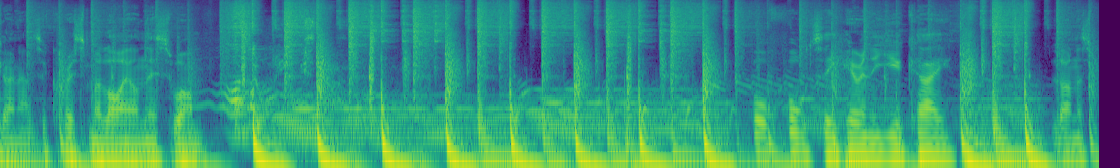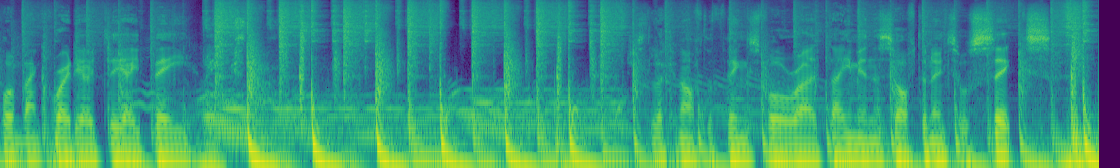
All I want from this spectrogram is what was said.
Going out to Chris Malay on this one. 440 here in the UK. London's Point Blank Radio DAB. Just looking after things for uh, Damien this afternoon till 6.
